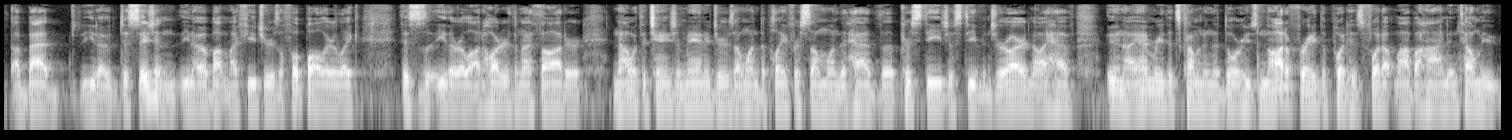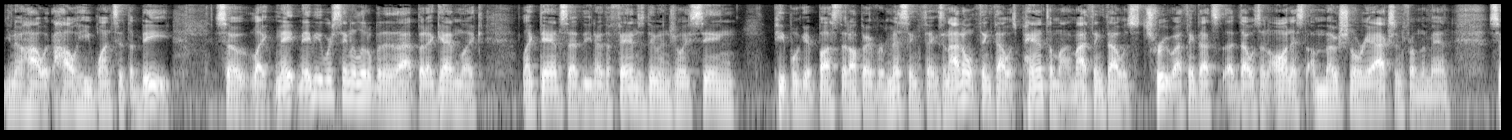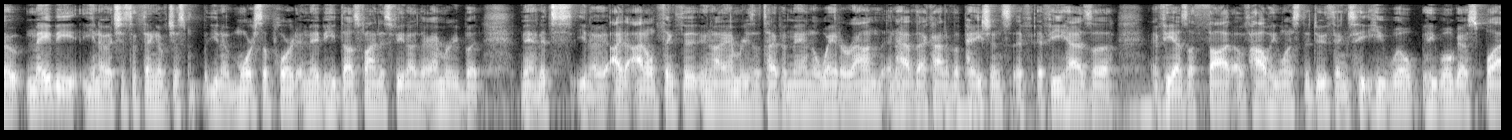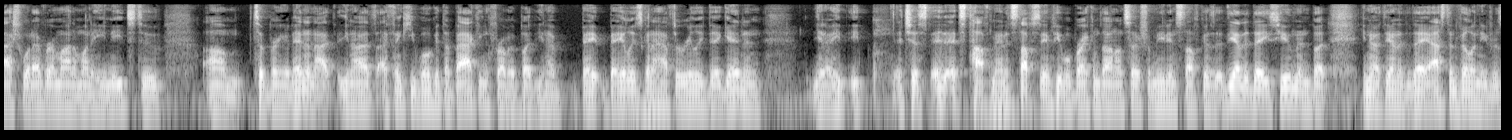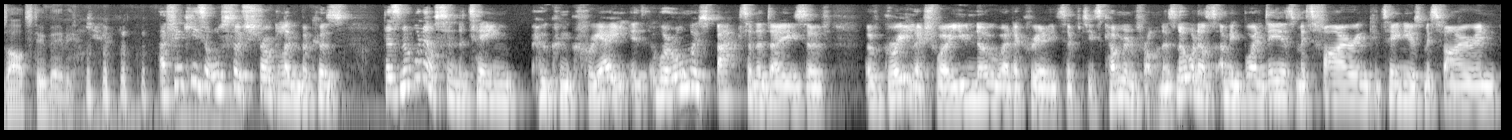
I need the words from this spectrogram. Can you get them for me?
a bad you know decision you know about my future as a footballer? Like this is either a lot harder than i thought or now with the change of managers. I wanted to play for someone that had the prestige of steven gerrard. Now i have unai emery that's coming in the door who's not afraid to put his foot up my behind and tell me you know how how he wants it to be. So like may, maybe we're seeing a little bit of that but again like like dan said you know the fans do enjoy seeing people get busted up over missing things. And I don't think that was pantomime. I think that was true. I think that's uh, that was an honest emotional reaction from the man. So maybe you know it's just a thing of just you know more support, and maybe he does find his feet under Emery. But man, it's you know I, I don't think that you know Emery is the type of man to wait around and have that kind of a patience. If if he has a if he has a thought of how he wants to do things, he, he will he will go splash whatever amount of money he needs to um, to bring it in. And I, you know, I, I, think he will get the backing from it. But you know, ba- Bailey's going to have to really dig in, and you know, he, he it's just it, it's tough, man. It's tough seeing people break him down on social media and stuff because at the end of the day, he's human. But you know, at the end of the day, Aston Villa need results too, baby. I think he's also struggling because there's no one else in the team who can create. We're almost back to the days of of Grealish, where you know where the creativity is coming from. There's no one else. I mean, Buendia's misfiring, Coutinho's misfiring.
